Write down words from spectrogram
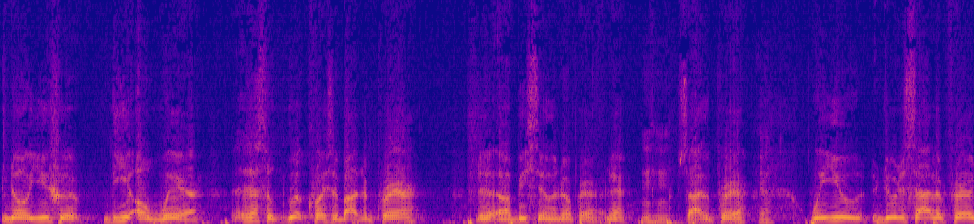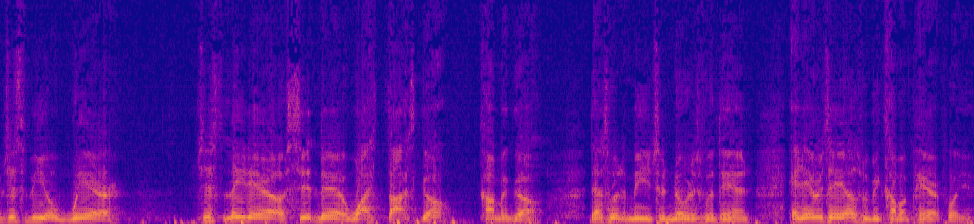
No, you should be aware. That's a good question about the prayer. The uh, be still know prayer, the silent prayer. Yeah. When you do the silent prayer, just be aware. Just lay there or sit there and watch thoughts go, come and go. That's what it means to notice within. And everything else will become apparent for you.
